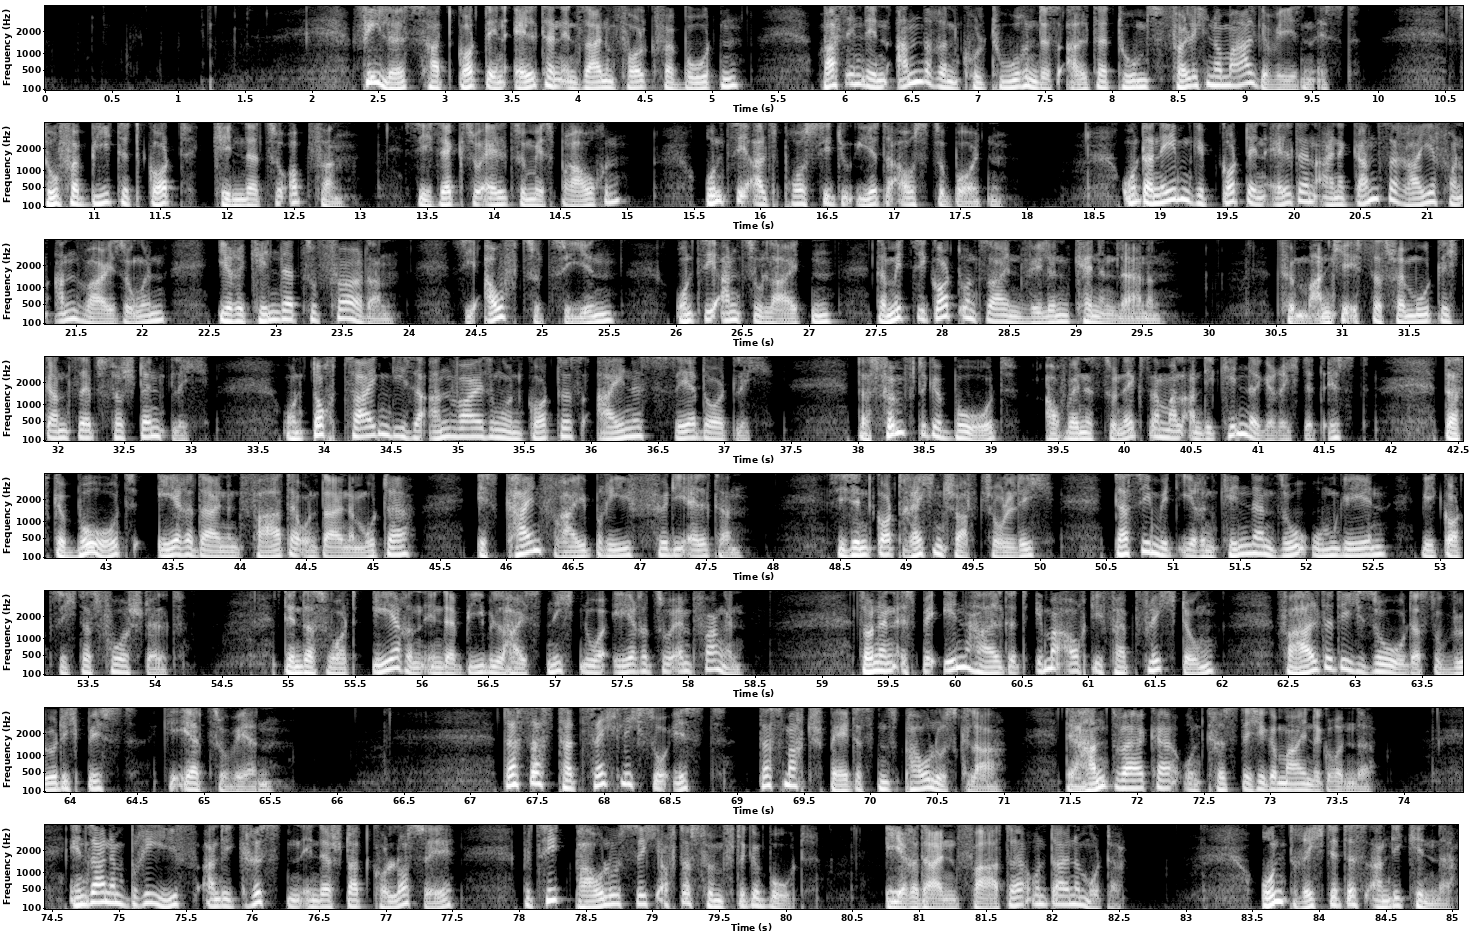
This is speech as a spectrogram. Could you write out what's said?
Vieles hat Gott den Eltern in seinem Volk verboten, was in den anderen Kulturen des Altertums völlig normal gewesen ist. So verbietet Gott, Kinder zu opfern, sie sexuell zu missbrauchen und sie als Prostituierte auszubeuten. Und daneben gibt Gott den Eltern eine ganze Reihe von Anweisungen, ihre Kinder zu fördern, sie aufzuziehen und sie anzuleiten, damit sie Gott und seinen Willen kennenlernen. Für manche ist das vermutlich ganz selbstverständlich. Und doch zeigen diese Anweisungen Gottes eines sehr deutlich. Das fünfte Gebot, auch wenn es zunächst einmal an die Kinder gerichtet ist, das Gebot, ehre deinen Vater und deine Mutter, ist kein Freibrief für die Eltern. Sie sind Gott Rechenschaft schuldig, dass sie mit ihren Kindern so umgehen, wie Gott sich das vorstellt. Denn das Wort Ehren in der Bibel heißt nicht nur Ehre zu empfangen sondern es beinhaltet immer auch die Verpflichtung, verhalte dich so, dass du würdig bist, geehrt zu werden. Dass das tatsächlich so ist, das macht spätestens Paulus klar, der Handwerker und christliche Gemeindegründer. In seinem Brief an die Christen in der Stadt Kolosse bezieht Paulus sich auf das fünfte Gebot. Ehre deinen Vater und deine Mutter. Und richtet es an die Kinder.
